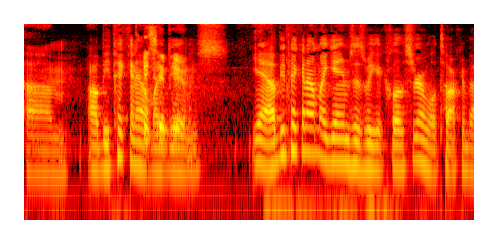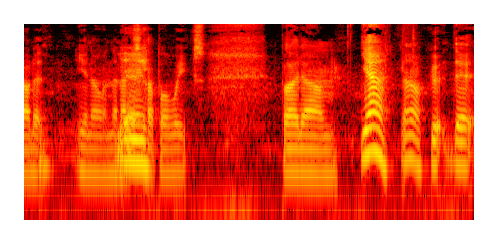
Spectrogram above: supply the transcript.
Um, I'll be picking out Hey, my same here. games. Yeah, I'll be picking out my games as we get closer, and we'll talk about it. You know, in the next couple of weeks. But um, yeah, no, good. The,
